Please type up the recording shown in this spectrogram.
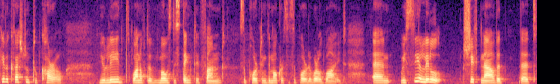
give a question to Carl. You lead one of the most distinctive fund supporting democracy support worldwide. And we see a little shift now that, that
